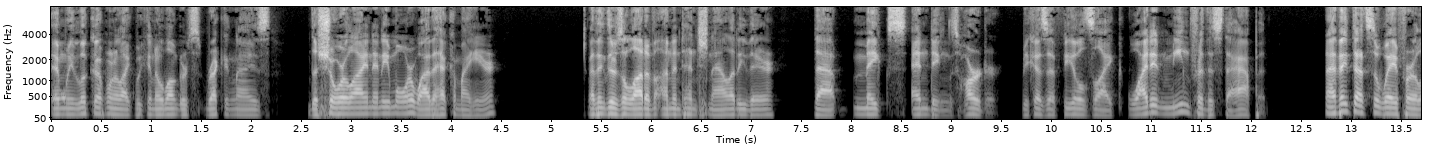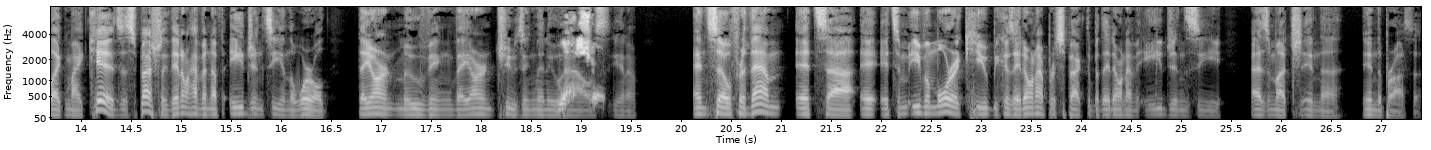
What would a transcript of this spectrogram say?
and we look up and we're like we can no longer recognize the shoreline anymore. Why the heck am I here? I think there's a lot of unintentionality there that makes endings harder because it feels like, well, I didn't mean for this to happen. And I think that's the way for like my kids, especially. They don't have enough agency in the world. They aren't moving. They aren't choosing the new Yeah, house. sure. You know, and so for them, it's uh, it- it's even more acute because they don't have perspective, but they don't have agency as much in the in the process.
